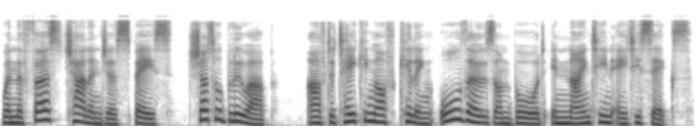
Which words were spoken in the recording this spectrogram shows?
when the first Challenger space shuttle blew up after taking off, killing all those on board in 1986.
